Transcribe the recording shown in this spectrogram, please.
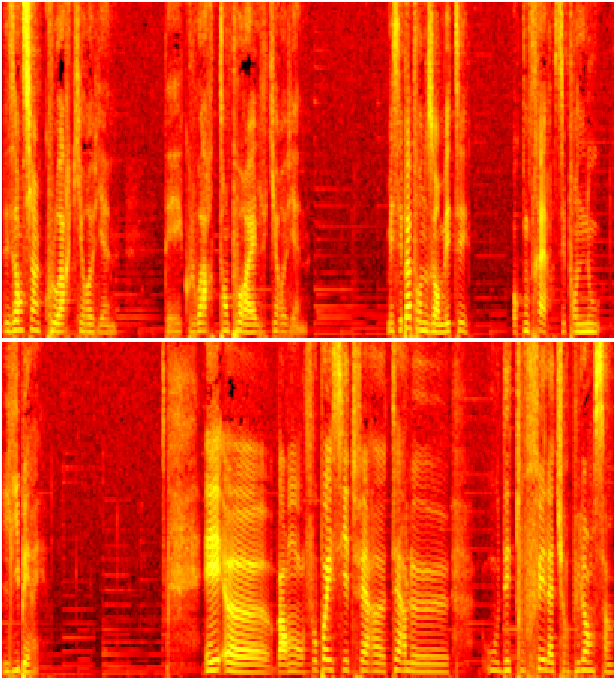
des anciens couloirs qui reviennent, des couloirs temporels qui reviennent. Mais c'est pas pour nous embêter, au contraire, c'est pour nous libérer. Et euh, bah, faut pas essayer de faire euh, taire le, ou d'étouffer la turbulence. hein.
